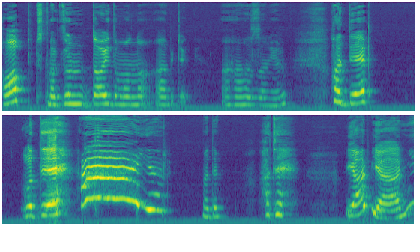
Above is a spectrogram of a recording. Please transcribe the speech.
Hop tutmak zorundaydım onu abicek. Aha hızlanıyorum. Hadi. Hadi. Hayır. Hadi. Hadi. Ya abi ya niye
